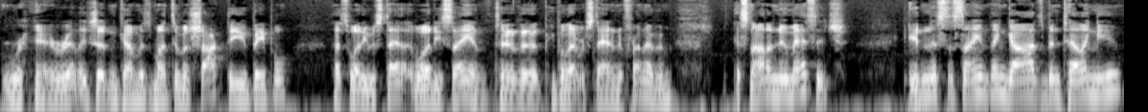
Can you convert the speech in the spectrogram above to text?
really shouldn't come as much of a shock to you people. That's what he was ta- what he's saying to the people that were standing in front of him. It's not a new message. Isn't this the same thing God's been telling you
